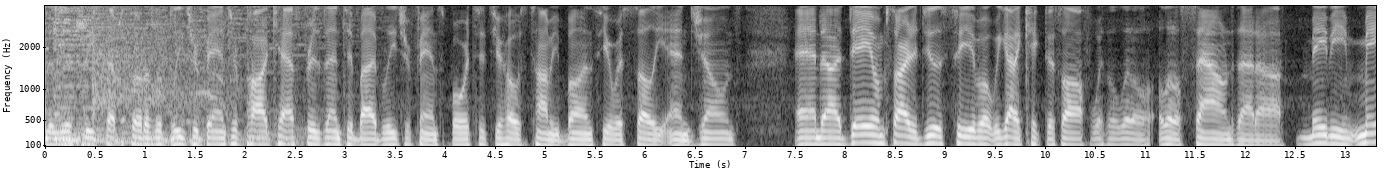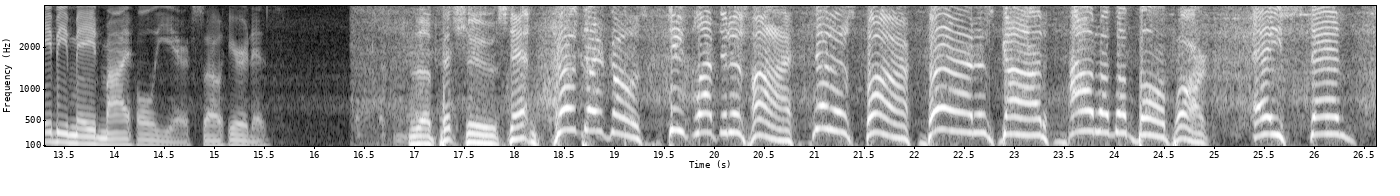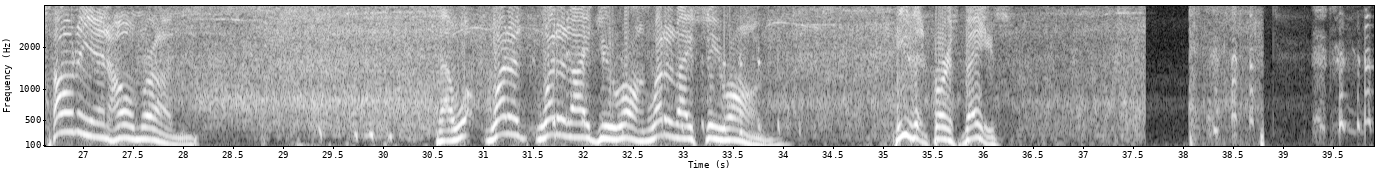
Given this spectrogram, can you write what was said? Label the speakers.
Speaker 1: Welcome to this week's episode of the Bleacher Banter podcast presented by Bleacher Fan Sports. It's your host, Tommy Buns, here with Sully and Jones. And uh, Dave, I'm sorry to do this to you, but we got to kick this off with a little a little sound that uh, maybe maybe made my whole year. So here it is.
Speaker 2: The pitch to Stanton. There it goes. Deep left. It is high. It is far. It is gone out of the ballpark. A Stantonian home run. Now, wh- what did what did I do wrong? What did I see wrong? He's at first base.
